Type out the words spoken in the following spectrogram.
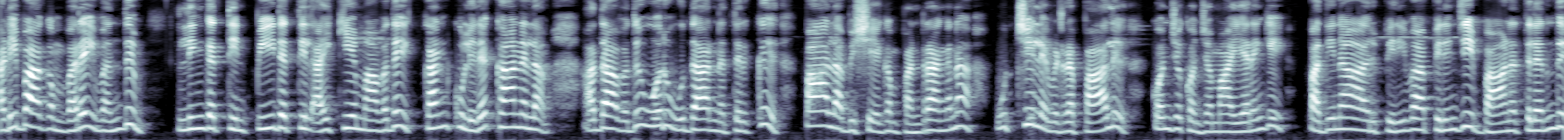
அடிபாகம் வரை வந்து லிங்கத்தின் பீடத்தில் ஐக்கியமாவதை கண்குளிர காணலாம். அதாவது ஒரு உதாரணத்திற்கு பால் அபிஷேகம் பண்ணுறாங்கன்னா உச்சியில் விடுற பால் கொஞ்சம் கொஞ்சமாக இறங்கி பதினாறு பிரிவாக பிரிஞ்சு பானத்திலிருந்து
